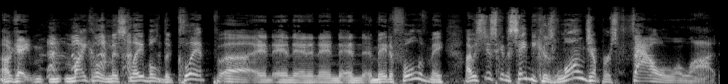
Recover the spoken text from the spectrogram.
Okay, M- Michael mislabeled the clip uh, and, and, and and and made a fool of me. I was just going to say because long jumpers foul a lot.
